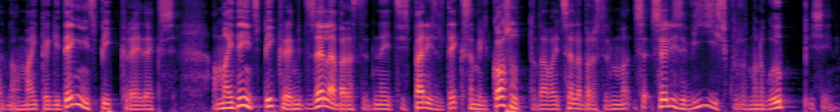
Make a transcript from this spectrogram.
et noh, ma ikkagi tegin spikreid, eks, aga ma ei teinud spikreid mitte sellepärast, et neid siis päriselt eksamil kasutada, vaid sellepärast, et ma, see, oli see viis, kuidas ma nagu õppisin.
